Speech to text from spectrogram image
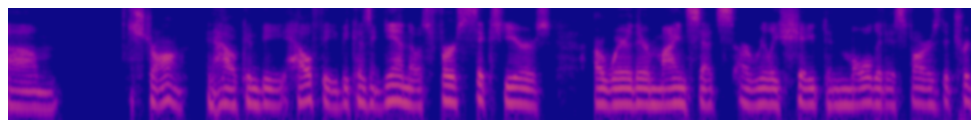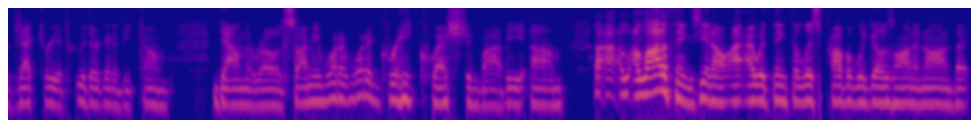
um, strong and how it can be healthy because again those first six years are where their mindsets are really shaped and molded as far as the trajectory of who they're going to become down the road. So, I mean, what a, what a great question, Bobbie. Um, a, a, lot of things, you know, I, I, would think the list probably goes on and on, but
